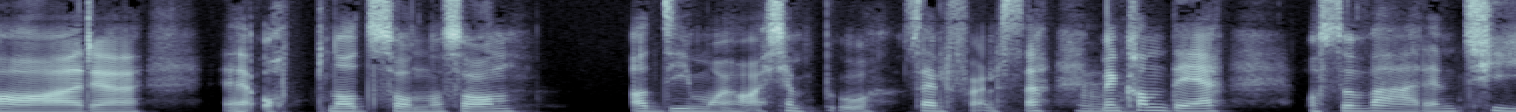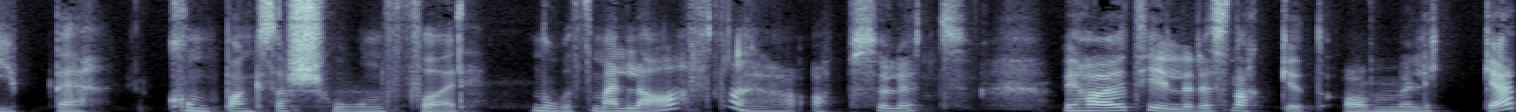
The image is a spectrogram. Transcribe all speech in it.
har eh, oppnådd sånn og sånn, at de må jo ha kjempegod selvfølelse. Mm. Men kan det også være en type kompensasjon for noe som er lavt, da? Ja, absolutt. Vi har jo tidligere snakket om lykke.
